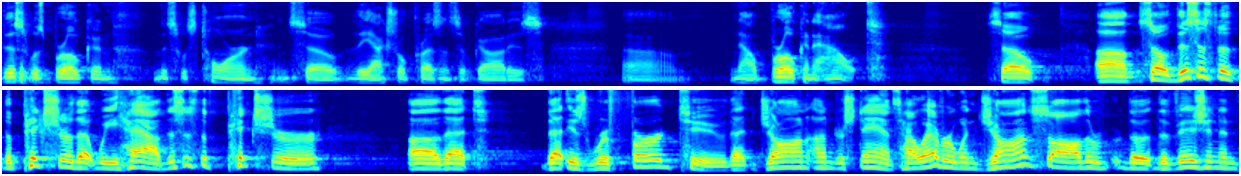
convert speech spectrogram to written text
this was broken, this was torn, and so the actual presence of God is um, now broken out. So, um, so this is the, the picture that we have. This is the picture uh, that, that is referred to, that John understands. However, when John saw the, the, the vision in,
